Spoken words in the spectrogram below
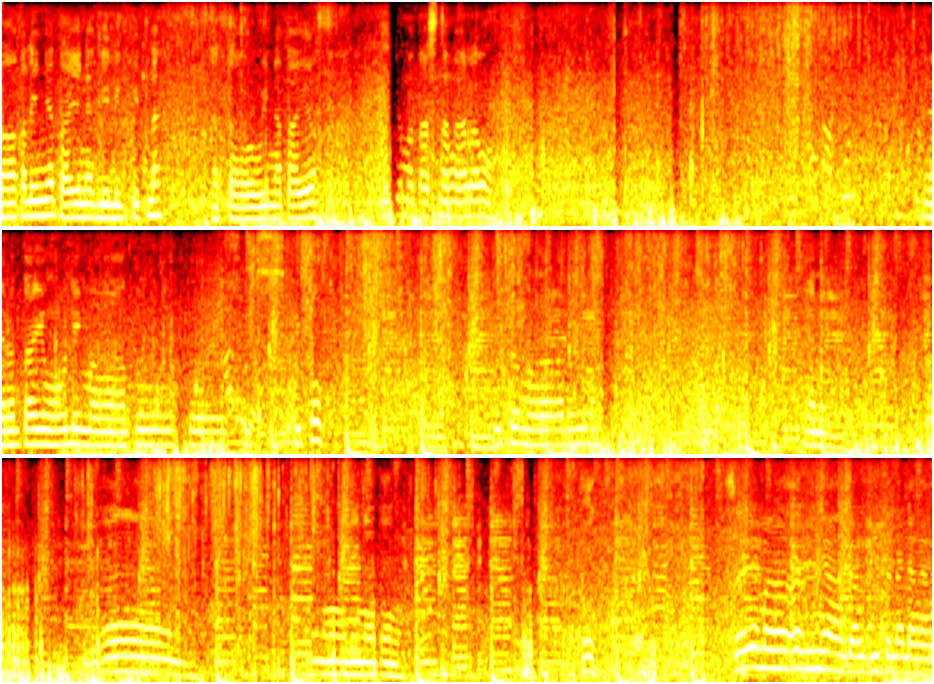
Mga kalinya, tayo nagliligpit na. At uh, uwi na tayo. Medyo mataas ng araw. Meron tayong huli mga 2, 4, 6, 7. Ito mga kalinya. Yan. Yan. Yan ang natin. Okay. So yun mga kalinya, hanggang dito na lang ang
